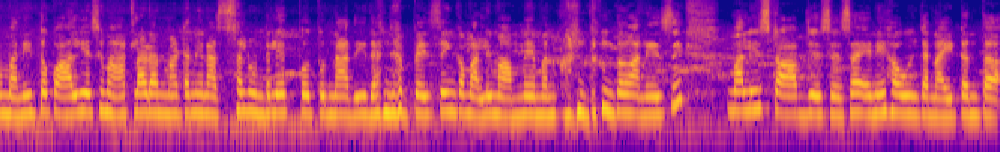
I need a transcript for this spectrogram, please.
మనీతో కాల్ చేసి మాట్లాడనమాట నేను అస్సలు ఉండలేకపోతున్నా అది ఇది అని చెప్పేసి ఇంకా మళ్ళీ మా అమ్మ ఏమనుకుంటుందో అనేసి మళ్ళీ స్టాప్ చేసేసా. ఎనీహౌ ఇంకా నైట్ అంతా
